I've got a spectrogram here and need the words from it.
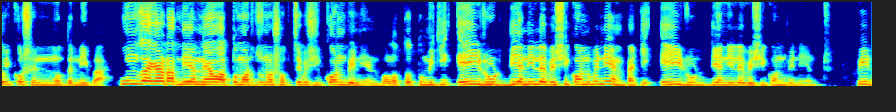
ওই কোষের মধ্যে নিবা। কোন জায়গাটা দিয়ে নেওয়া তোমার জন্য সবচেয়ে বেশি কনভিনিয়েন্ট বলো তো? তুমি কি এই রুট দিয়ে নিলে বেশি কনভিনিয়েন্ট নাকি এই রুট দিয়ে নিলে বেশি কনভিনিয়েন্ট পিট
